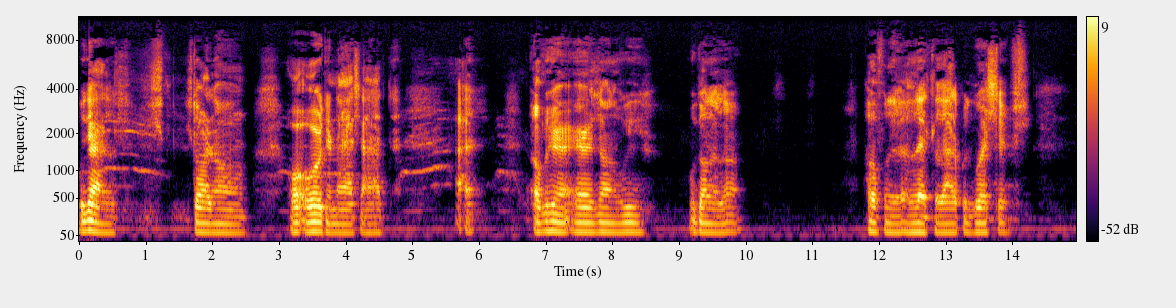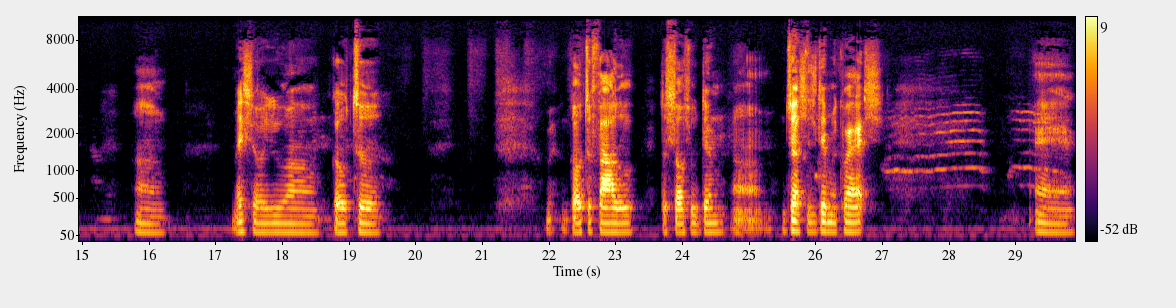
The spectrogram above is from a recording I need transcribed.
we gotta start um or organized. I, I, over here in Arizona, we we're gonna uh, hopefully elect a lot of progressives. Um, make sure you um, go to go to follow the social dem um, justice Democrats and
